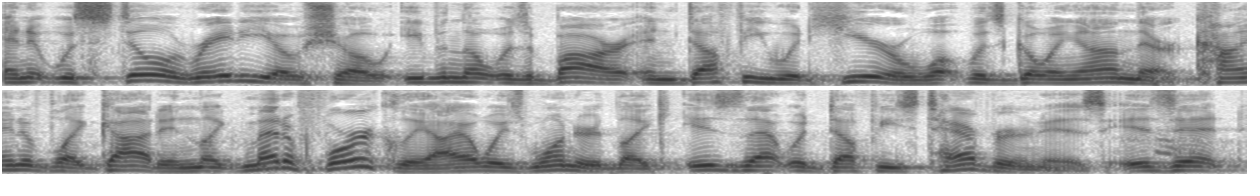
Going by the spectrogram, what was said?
and it was still a radio show, even though it was a bar, and Duffy would hear what was going on there, kind of like God. And like metaphorically, I always wondered, like, is that what Duffy's Tavern is? Is oh. it,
